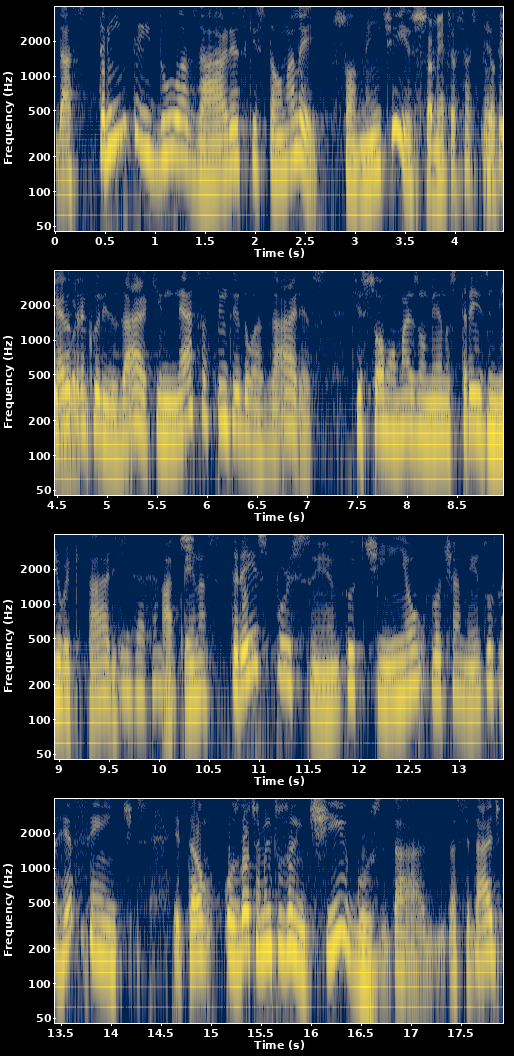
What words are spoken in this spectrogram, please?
das 32 áreas que estão na lei. Somente isso. Somente essas 32. Eu quero tranquilizar que nessas 32 áreas, que somam mais ou menos 3 mil hectares, Exatamente. apenas 3% tinham loteamentos recentes. Então, os loteamentos antigos da, da cidade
